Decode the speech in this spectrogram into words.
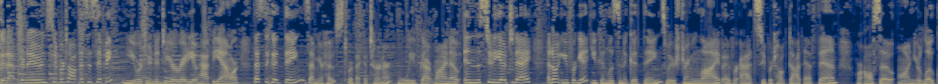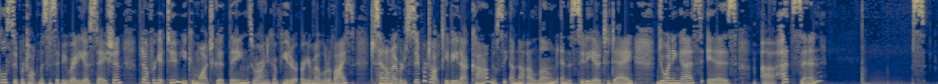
Good afternoon, Super Talk Mississippi. You are tuned into your radio happy hour. That's the good things. I'm your host, Rebecca Turner. We've got Rhino in the studio today. Now, don't you forget, you can listen to Good Things. We are streaming live over at supertalk.fm. We're also on your local Supertalk Mississippi radio station. But don't forget, too, you can watch Good Things. We're on your computer or your mobile device. Just head on over to supertalktv.com. You'll see I'm not alone in the studio today. Joining us is uh, Hudson.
